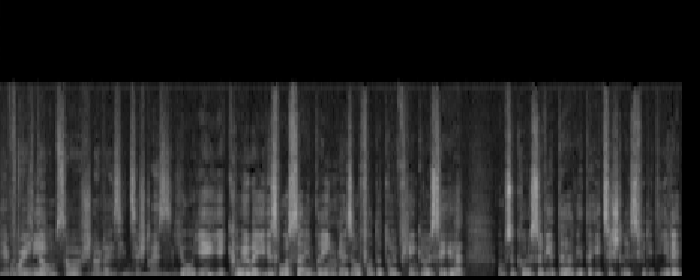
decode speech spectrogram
Je Und wenn ich- feuchter, umso schneller ist Hitzestress. Ja, je, je gröber ich das Wasser einbringe, also von der Tröpfchengröße her, umso größer wird der, wird der Hitzestress für die Tiere.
